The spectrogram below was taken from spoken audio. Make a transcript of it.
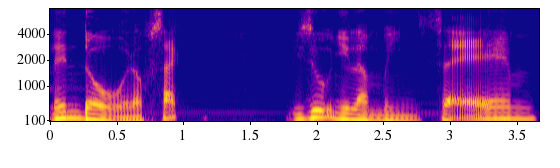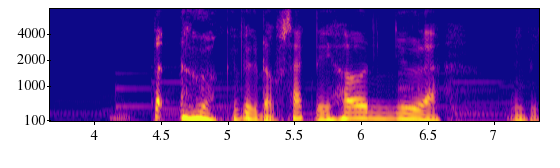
lên đồ để đọc sách. Ví dụ như là mình sẽ tận hưởng cái việc đọc sách đấy hơn như là mình phải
